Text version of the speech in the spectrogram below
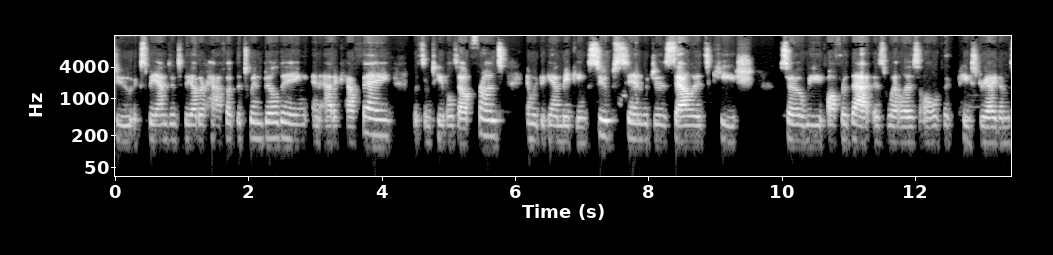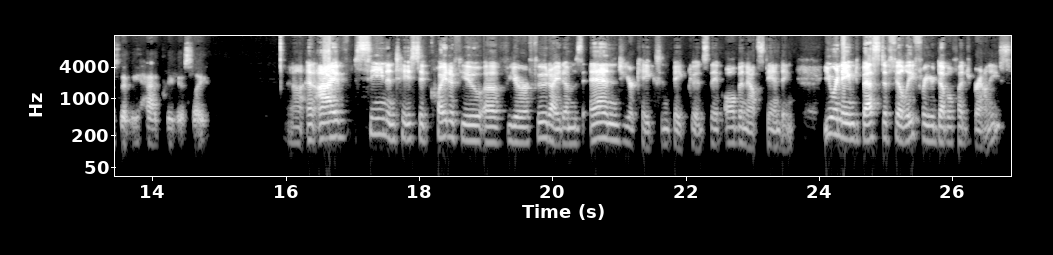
to expand into the other half of the twin building and add a cafe with some tables out front. And we began making soups, sandwiches, salads, quiche. So we offer that as well as all of the pastry items that we had previously. And I've seen and tasted quite a few of your food items and your cakes and baked goods. They've all been outstanding. You were named Best of Philly for your double fudge brownies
